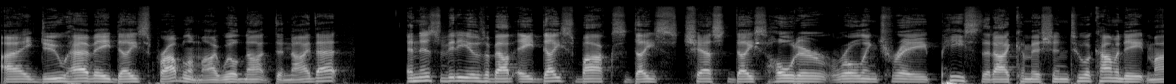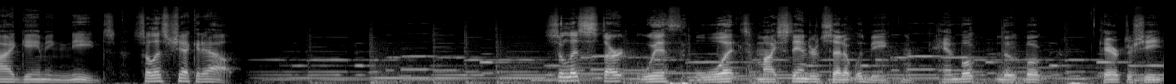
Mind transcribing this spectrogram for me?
I do have a dice problem, I will not deny that. And this video is about a dice box, dice chest, dice holder, rolling tray piece that I commissioned to accommodate my gaming needs. So let's check it out. So let's start with what my standard setup would be. Handbook, notebook, character sheet.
